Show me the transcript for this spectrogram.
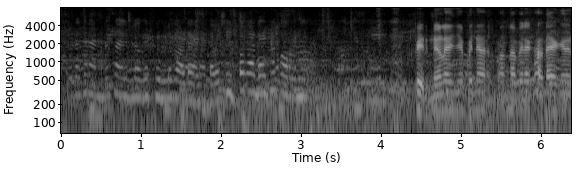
ഇവിടെയൊക്കെ രണ്ട് സൈഡിലൊക്കെ കടയാണ് കേട്ടോ. പക്ഷെ ഇപ്പൊ കടയൊക്കെ കുറഞ്ഞു. പെരുന്നാൾ കഴിഞ്ഞ പിന്നെ വന്നാ പിന്നെ കട എങ്ങനെ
